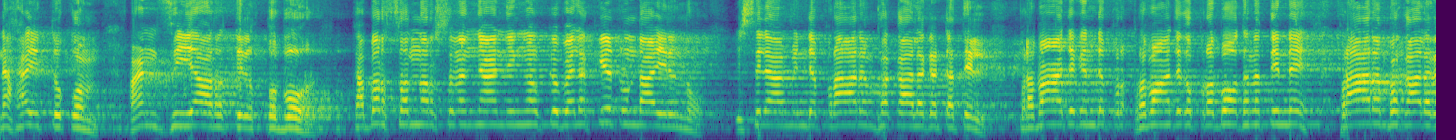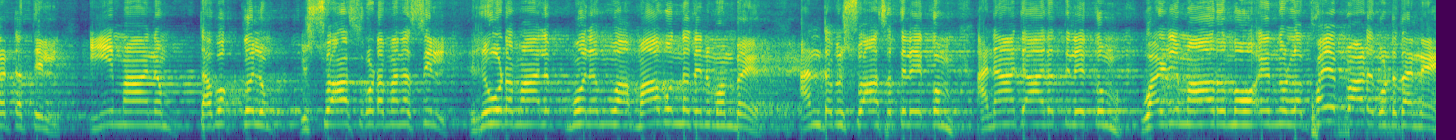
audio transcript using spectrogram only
നഹൈത്തുക്കും അൻ സിയാറത്തിൽ ഖുബൂർ. ഖബർ സന്ദർശനം ഞാൻ നിങ്ങൾക്ക് വിലക്കിയിട്ടുണ്ടായിരുന്നു. ഇസ്ലാമിന്റെ പ്രാരംഭ കാലഘട്ടത്തിൽ പ്രവാചകന്റെ പ്ര- പ്രവാചക പ്രബോധനത്തിന്റെ പ്രാരംഭ കാലഘട്ടത്തിൽ ഈമാനും തവക്കലും വിശ്വാസികളുടെ മനസ്സിൽ രൂഢമാല മൂലം മാവുന്നതിന് മുമ്പ് അന്ധവിശ്വാസത്തിലേക്കും അനാചാരത്തിലേക്കും വഴിമാറുമോ എന്നുള്ള ഭയപ്പാട് കൊണ്ട് തന്നെ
